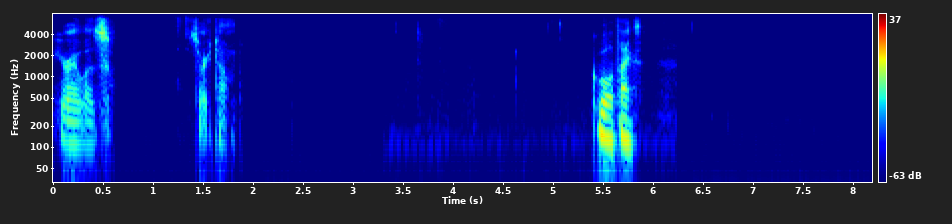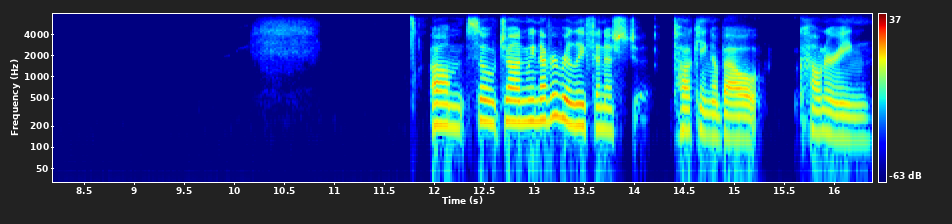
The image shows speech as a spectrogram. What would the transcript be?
Here I was. Sorry, Tom. Cool, thanks. Um, so John, we never really finished talking about countering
